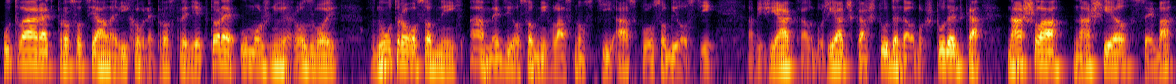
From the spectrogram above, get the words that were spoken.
utvárať prosociálne výchovné prostredie, ktoré umožňuje rozvoj vnútroosobných a medziosobných vlastností a spôsobilostí, aby žiak alebo žiačka, študent alebo študentka našla, našiel seba,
